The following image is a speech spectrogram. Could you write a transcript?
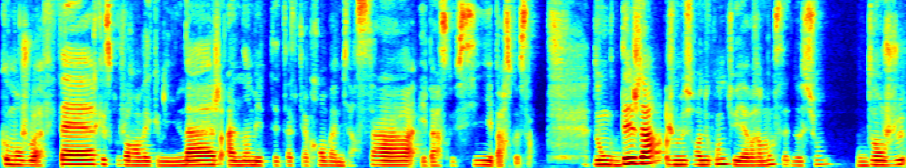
Comment je dois faire? Qu'est-ce que je dois renvoyer comme image? Ah non, mais peut-être parce qu'après, on va me dire ça, et parce que si, et parce que ça. Donc déjà, je me suis rendu compte qu'il y a vraiment cette notion d'enjeu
